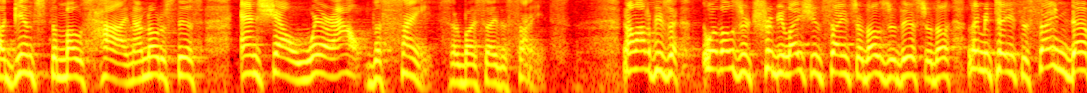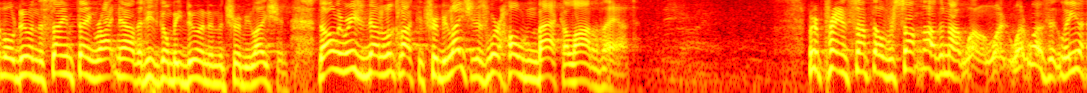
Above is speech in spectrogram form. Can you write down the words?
against the Most High. Now, notice this, and shall wear out the saints. Everybody say the saints Now, a lot of people say, well, those are tribulation saints or those are this or those. Let me tell you, it's the same devil doing the same thing right now that he's going to be doing in the tribulation. The only reason it doesn't look like the tribulation is we're holding back a lot of that. We were praying something over something the other night. What, what, what was it, Leah?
